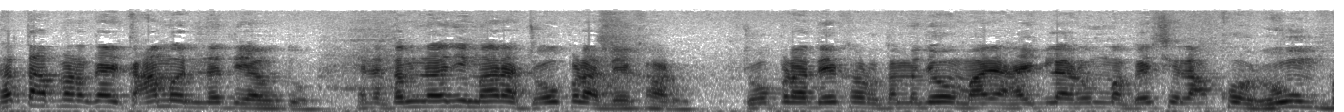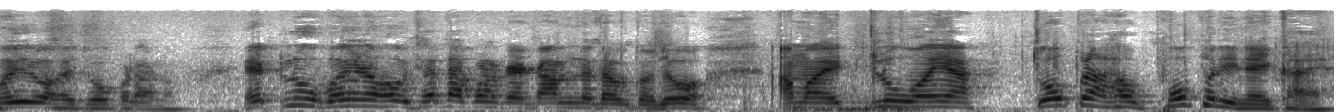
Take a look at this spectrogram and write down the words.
છતાં પણ કંઈ કામ જ નથી આવતું. અને તમને હજી મારા ચોપડા દેખાડું. ચોપડા દેખાડું. તમે જો મારે આગલા રૂમમાં બેસીને આખો રૂમ ભર્યો છે ચોપડાનો. એટલું ભણ્યો હોઉં છતાં પણ કંઈ કામ નથી આવતો. જો આમાં એટલું અહીંયા ચોપડા હાવ ફોફરી નાખ્યા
